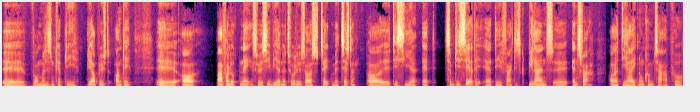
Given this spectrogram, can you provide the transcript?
øh, hvor man ligesom kan blive, blive oplyst om det. Øh, og bare for at lukke den af, så vil jeg sige, at vi har naturligvis også talt med Tesla, og øh, de siger, at som de ser det, er det faktisk bilejerens øh, ansvar, og de har ikke nogen kommentarer på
